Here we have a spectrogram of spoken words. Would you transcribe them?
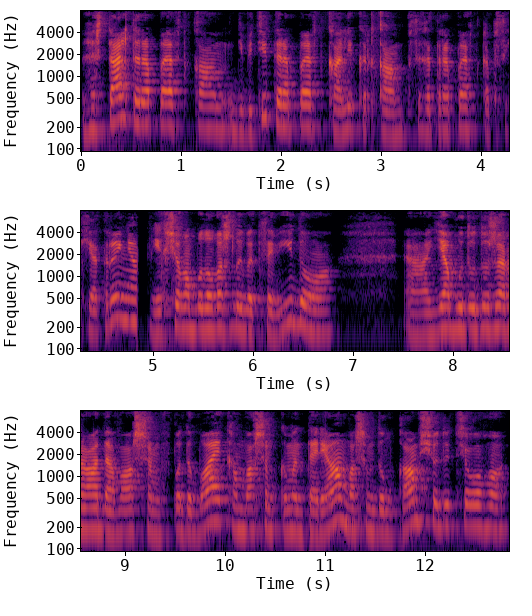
гештальтерапевтка, дібіті-терапевтка, лікарка, психотерапевтка, психіатриня. Якщо вам було важливе це відео, е, я буду дуже рада вашим вподобайкам, вашим коментарям, вашим думкам щодо цього.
